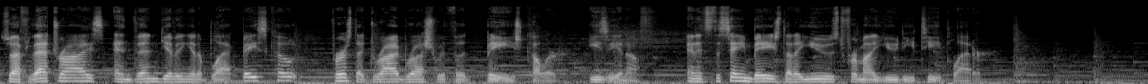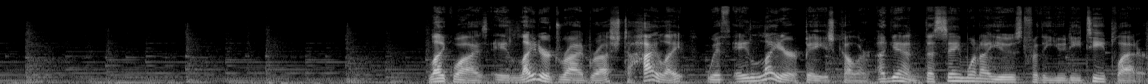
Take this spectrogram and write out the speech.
So after that dries, and then giving it a black base coat, first I dry brush with a beige color. Easy enough. And it's the same beige that I used for my UDT platter. Likewise, a lighter dry brush to highlight with a lighter beige color. Again, the same one I used for the UDT platter.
